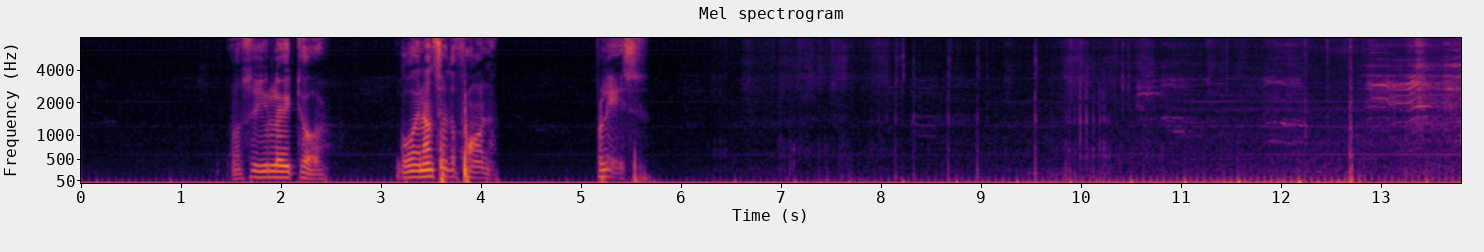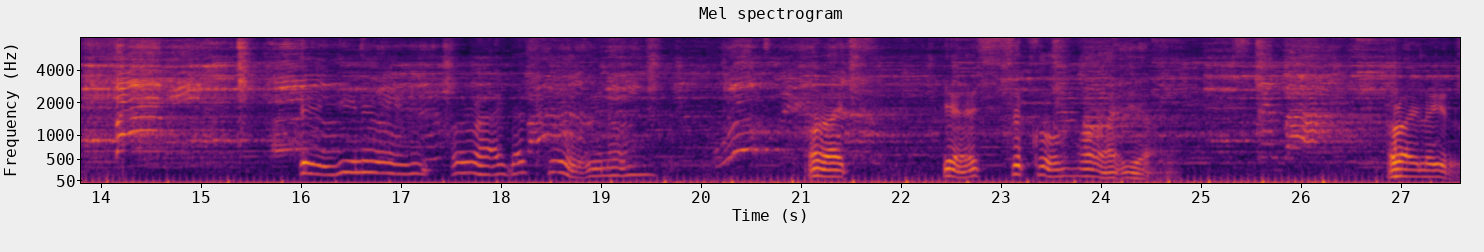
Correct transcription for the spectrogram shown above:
I'll see you later. Go and answer the phone. Please. Hey, you know, alright, that's cool, you know. Alright. Yeah, it's so cool. Alright, yeah. Alright, later.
